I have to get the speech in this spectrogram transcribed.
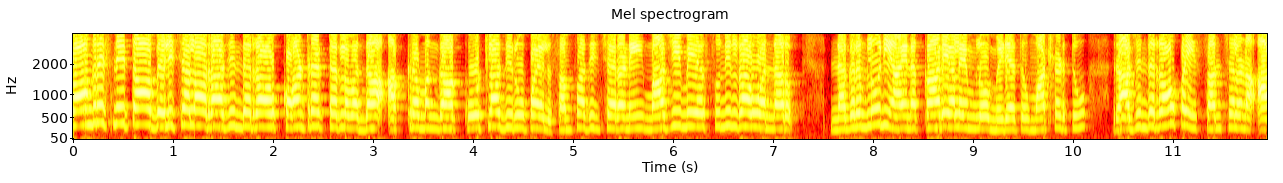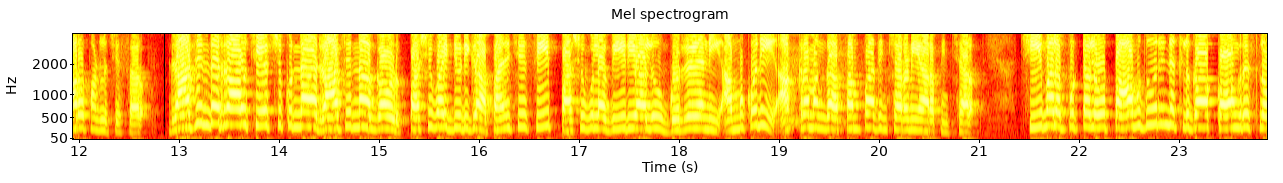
కాంగ్రెస్ నేత వెలిచాల రాజేందర్ రావు కాంట్రాక్టర్ల వద్ద అక్రమంగా కోట్లాది రూపాయలు సంపాదించారని మాజీ మేయర్ సునీల్ రావు అన్నారు. నగరంలోని ఆయన కార్యాలయంలో మీడియాతో మాట్లాడుతూ రాజేందర్ రావుపై సంచలన ఆరోపణలు చేశారు. రాజేందర్ రావు చేర్చుకున్న రాజన్న గౌడ్ పశువైద్యుడిగా పనిచేసి పశువుల వీర్యాలు గొర్రెలని అమ్ముకొని అక్రమంగా సంపాదించారని ఆరోపించారు. చీమల పుట్టలో పాము దూరినట్లుగా కాంగ్రెస్లో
